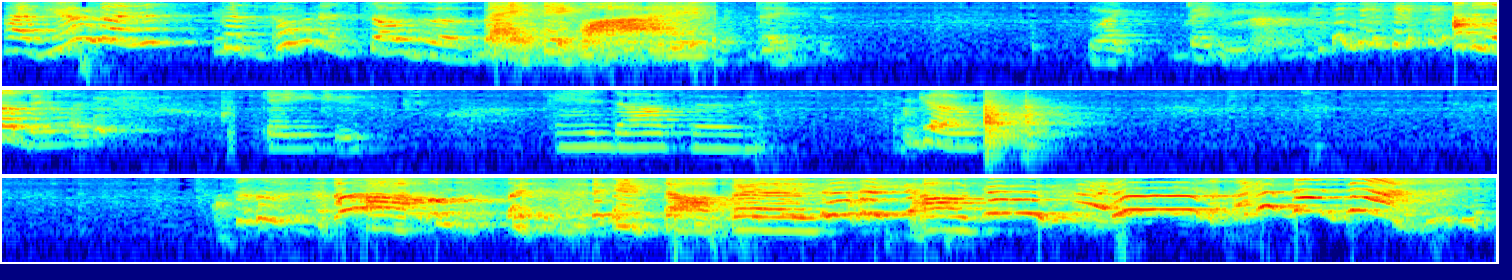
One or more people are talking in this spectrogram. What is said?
Have you ever gotten this? Because the coconut is so good. Baby wipes. Tasted like baby. I love baby wipes. Okay, you choose. And dog food. Go. Oh, it's not bad. Dog I got dog food. It's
